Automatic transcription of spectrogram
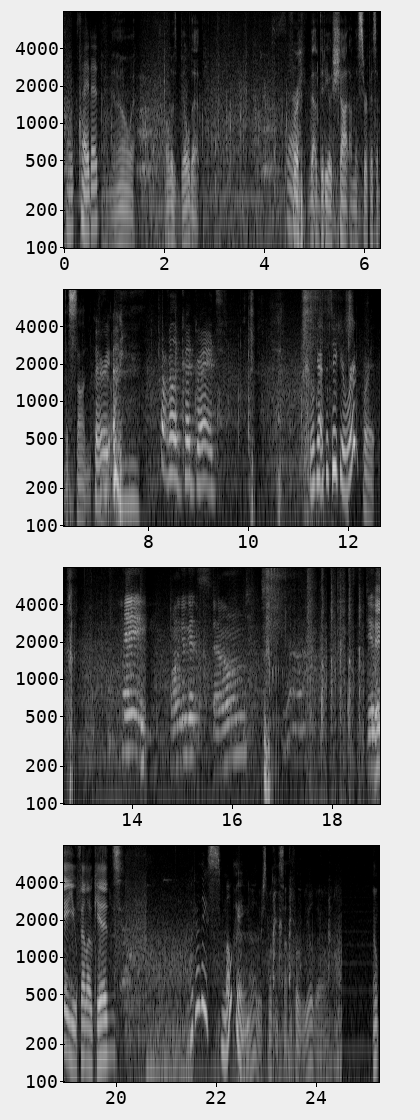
So excited. I know. All this buildup So, for a video shot on the surface of the sun. very. Got really good grades. We're going to have to take your word for it. Hey, wanna go get stoned? Do hey, you fellow kids. What are they I smoking? know, they're smoking something for real, though. Oh.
